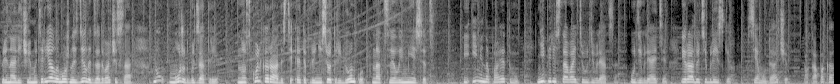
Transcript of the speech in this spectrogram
при наличии материала можно сделать за 2 часа, ну, может быть за 3. Но сколько радости это принесет ребенку на целый месяц. И именно поэтому не переставайте удивляться, удивляйте и радуйте близких. Всем удачи, пока-пока.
